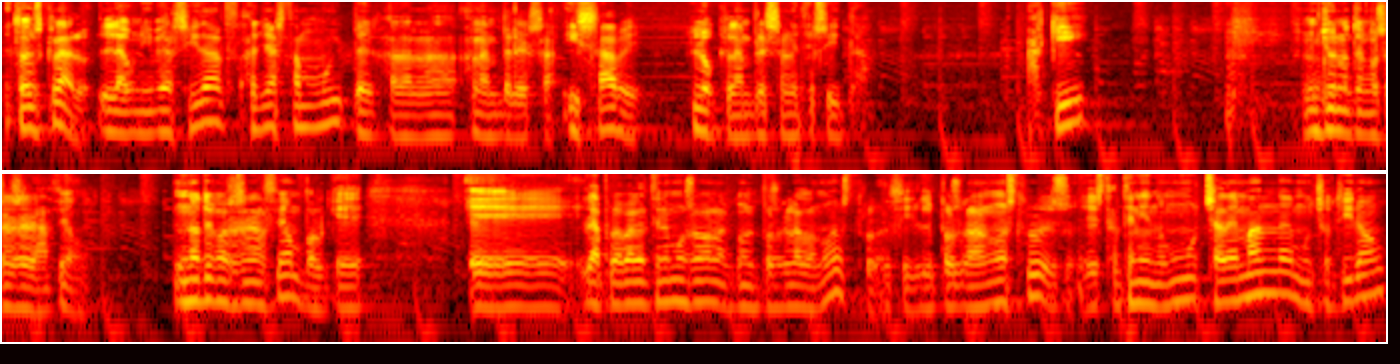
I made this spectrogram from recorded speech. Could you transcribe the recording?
Entonces, claro, la universidad allá está muy pegada a la, a la empresa y sabe lo que la empresa necesita. Aquí yo no tengo esa sensación. No tengo esa sensación porque eh, la prueba la tenemos ahora con el posgrado nuestro. Es decir, el posgrado nuestro es- está teniendo mucha demanda y mucho tirón,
